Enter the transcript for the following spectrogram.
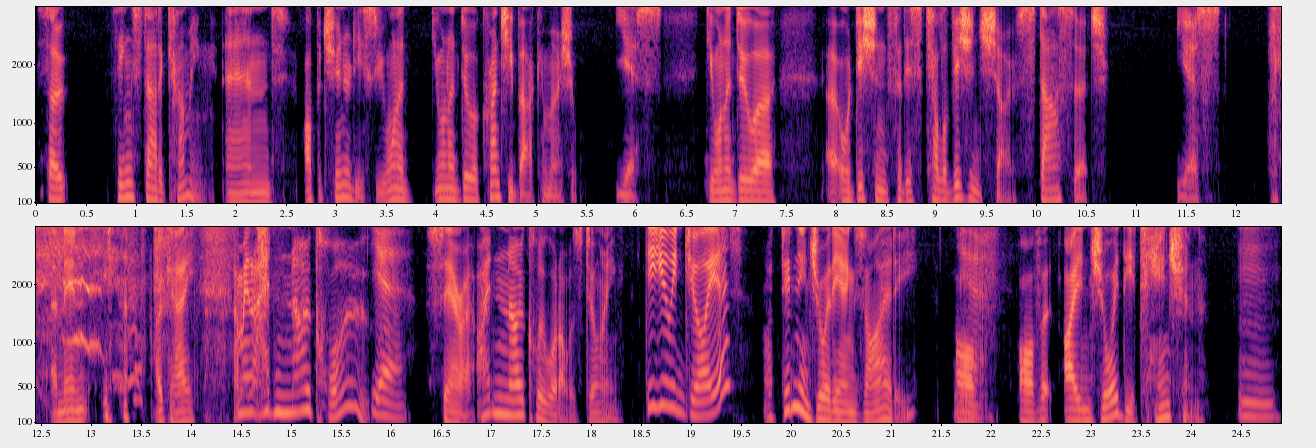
So things started coming and opportunities. You want to you want to do a Crunchie bar commercial? Yes. Do you want to do a, a audition for this television show, Star Search? Yes. And then okay. I mean, I had no clue. Yeah. Sarah, I had no clue what I was doing. Did you enjoy it? I didn't enjoy the anxiety of Yeah. of it. I enjoyed the attention mm.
